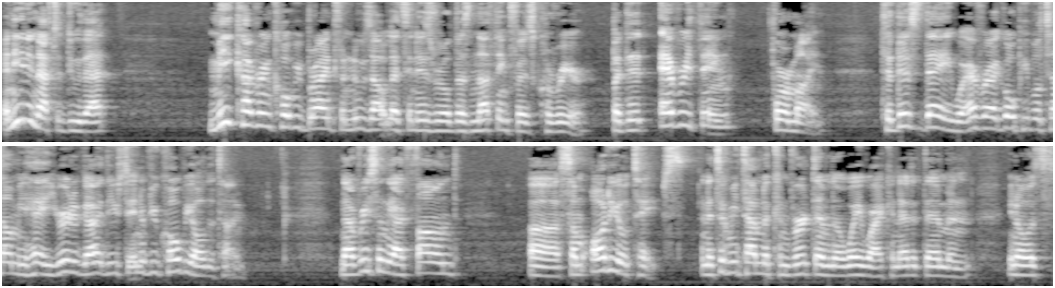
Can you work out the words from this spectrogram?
And he didn't have to do that. Me covering Kobe Bryant for news outlets in Israel does nothing for his career, but did everything for mine. To this day, wherever I go, people tell me, hey, you're the guy that used to interview Kobe all the time. Now, recently I found uh, some audio tapes, and it took me time to convert them in a way where I can edit them, and you know, it's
